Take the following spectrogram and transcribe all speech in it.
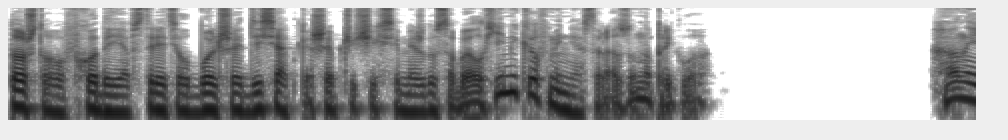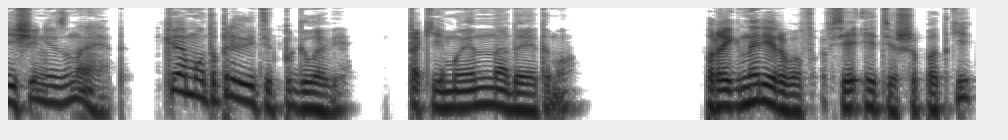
То, что у входа я встретил больше десятка шепчущихся между собой алхимиков, меня сразу напрягло. Он еще не знает. Кому-то прилетит по голове. Так ему и надо этому. Проигнорировав все эти шепотки,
